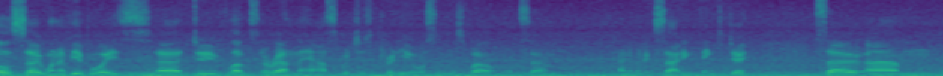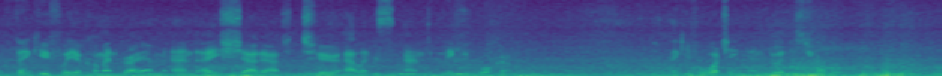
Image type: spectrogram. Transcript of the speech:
also, one of your boys uh, do vlogs around the house, which is pretty awesome as well. It's um, kind of an exciting thing to do. So, um, thank you for your comment, Graham, and a shout out to Alex and Nikki Walker. Thank you for watching and enjoy this travel.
